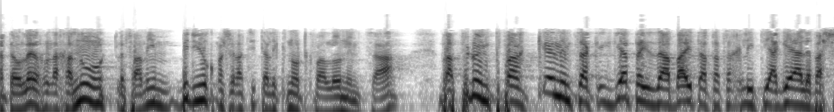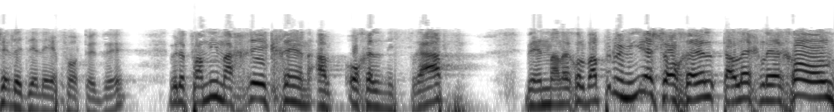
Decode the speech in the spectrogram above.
אתה הולך לחנות, לפעמים בדיוק מה שרצית לקנות כבר לא נמצא, ואפילו אם כבר כן נמצא, כי הגעת איזה הביתה, אתה צריך להתייגע, לבשל את זה, לאפות את זה, ולפעמים אחרי כן האוכל נשרף, ואין מה לאכול, ואפילו אם יש אוכל, אתה הולך לאכול,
